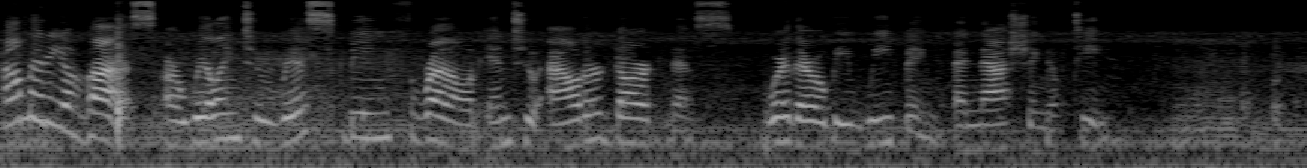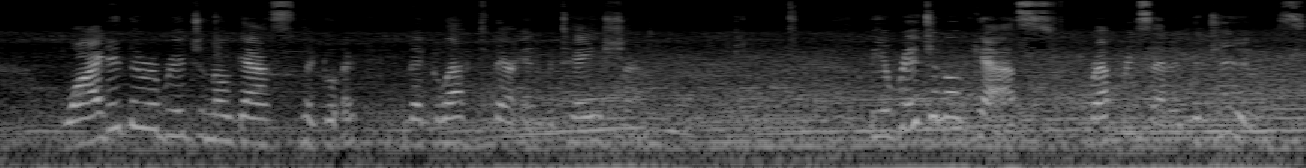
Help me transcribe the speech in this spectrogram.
How many of us are willing to risk being thrown into outer darkness where there will be weeping and gnashing of teeth? Why did the original guests neglect, their invitation? The original guests represented the Jews.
